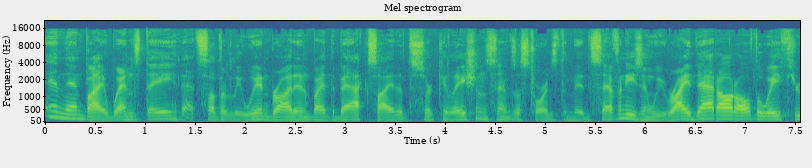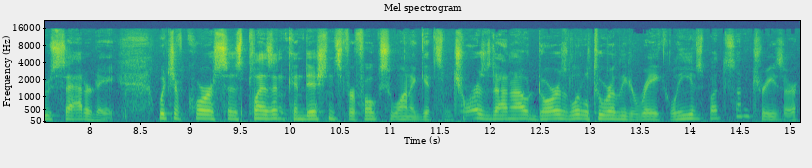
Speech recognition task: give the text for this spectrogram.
And then by Wednesday, that southerly wind brought in by the backside of the circulation sends us towards the mid 70s, and we ride that out all the way through Saturday, which of course is pleasant conditions for folks who want to get some chores done outdoors. A little too early to rake leaves, but some trees are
